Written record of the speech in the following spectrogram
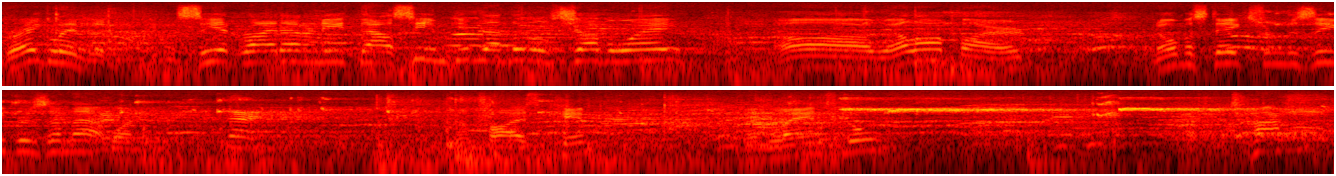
Greg Linton. You can see it right underneath now. See him give that little shove away. Uh, well umpired. No mistakes from the Zebras on that one. Umpires Kemp and Lansdale. Tough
